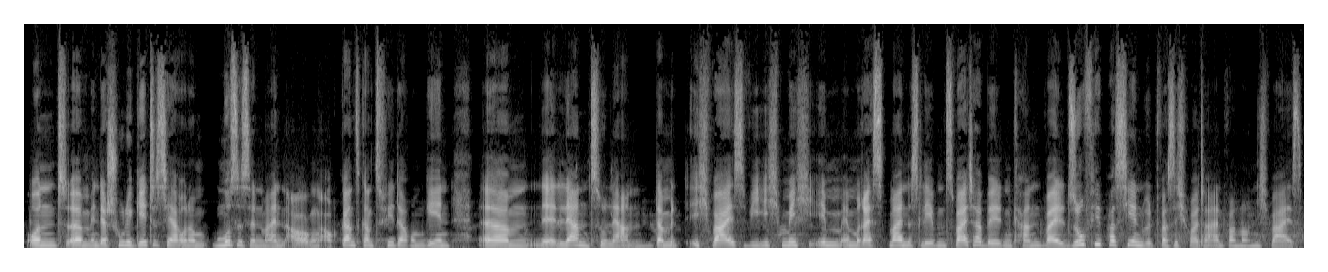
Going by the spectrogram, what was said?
Und ähm, in der Schule geht es ja oder muss es in meinen Augen auch ganz, ganz viel darum gehen, ähm, lernen zu lernen, damit ich weiß, wie ich mich im, im Rest meines Lebens weiterbilden kann, weil so viel passieren wird, was ich heute einfach noch nicht weiß.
